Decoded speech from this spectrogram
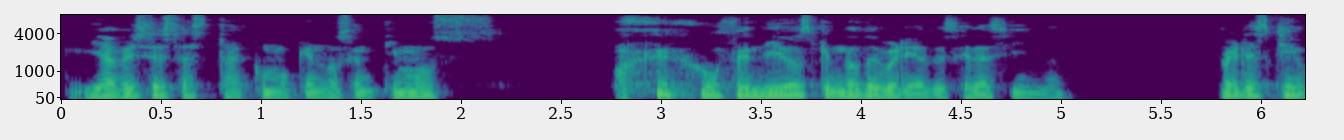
y a veces hasta como que nos sentimos ofendidos que no debería de ser así, ¿no? Pero es que,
